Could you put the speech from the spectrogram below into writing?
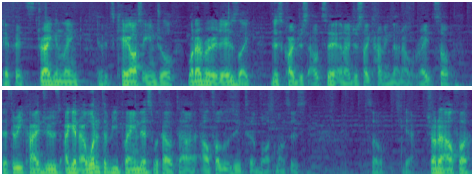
if it's Dragon Link, if it's Chaos Angel, whatever it is, like this card just outs it, and I just like having that out, right? So the three Kaijus, again, I wouldn't be playing this without uh, Alpha losing to boss monsters. So yeah, shout out Alpha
